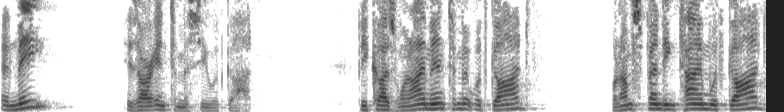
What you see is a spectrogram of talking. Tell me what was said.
and me? Is our intimacy with God. Because when I'm intimate with God, when I'm spending time with God,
